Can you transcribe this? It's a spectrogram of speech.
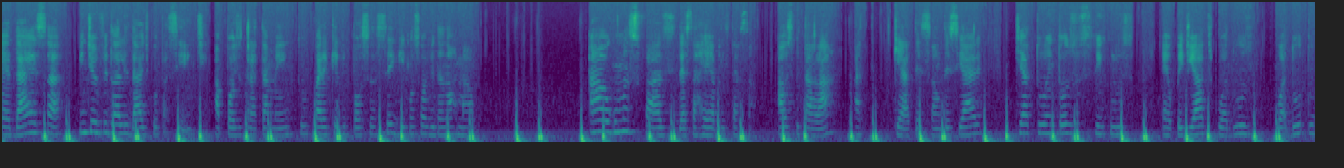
é, dar essa individualidade para o paciente após o tratamento para que ele possa seguir com sua vida normal. Há algumas fases dessa reabilitação. A hospitalar, que é a atenção terciária, que atua em todos os ciclos, é o pediátrico, o adulto, o adulto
